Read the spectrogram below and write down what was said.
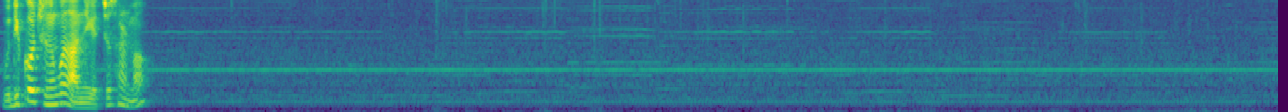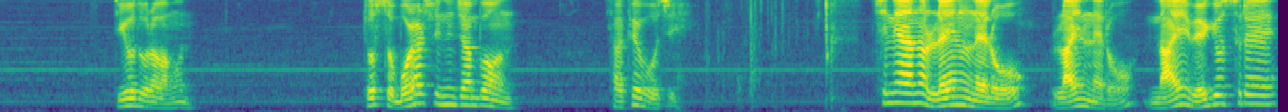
뭐 우리 거 주는 건 아니겠죠, 설마? 디오도라 가문 좋소, 뭘 할 수 있는지 한번 살펴보지. 친애하는 레인레로 라인레로 나의 외교술에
